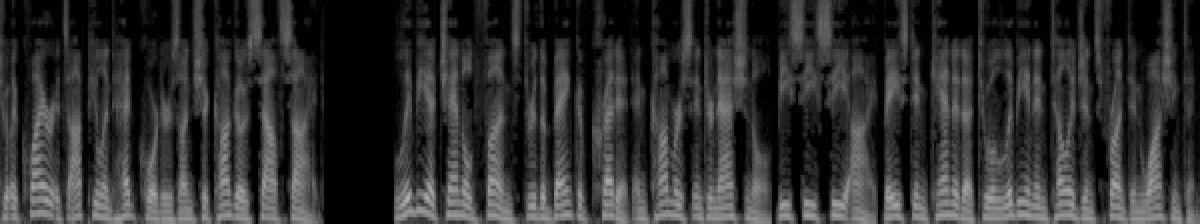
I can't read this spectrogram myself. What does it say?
to acquire its opulent headquarters on Chicago's South Side. Libya channeled funds through the Bank of Credit and Commerce International based in Canada to a Libyan intelligence front in Washington.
